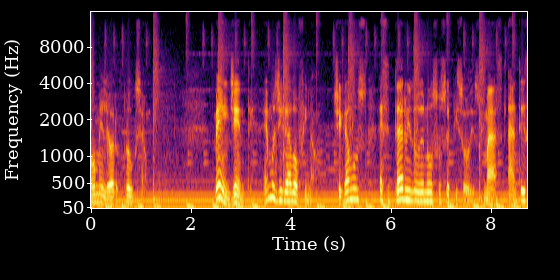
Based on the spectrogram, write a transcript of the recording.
a melhor produção. Bem, gente, hemos chegado ao final. Chegamos a esse término de nossos episódios, mas antes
